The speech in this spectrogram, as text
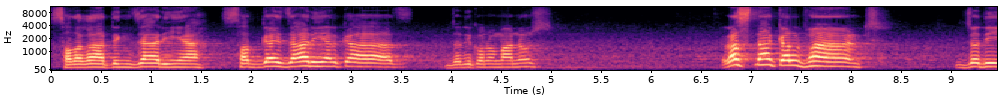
সদগাতিং জারিয়া, সদগায় জারিয়ার কাজ। যদি কোনো মানুষ রাস্তা কালভার্ট, যদি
